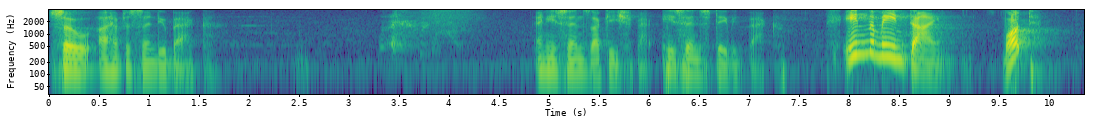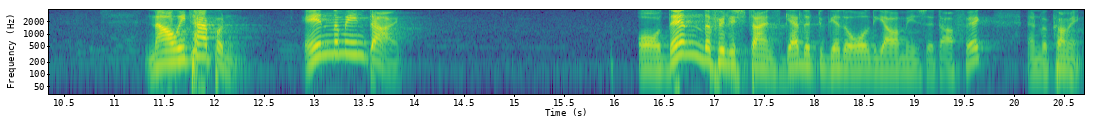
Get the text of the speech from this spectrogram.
So I have to send you back. And he sends Achish back. He sends David back. In the meantime, what? Now it happened. In the meantime, or then the Philistines gathered together all the armies at Aphek and were coming.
